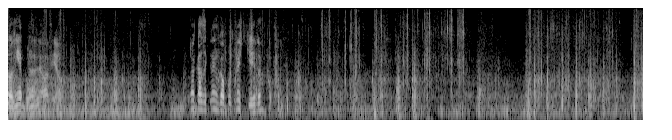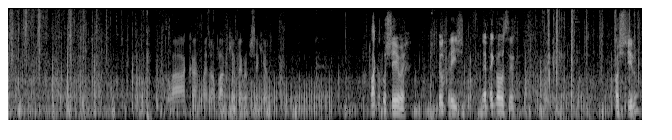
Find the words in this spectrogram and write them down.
Pistolinha é bom. É, é o avião. Tem uma casa aqui no galpão aqui na esquerda. Placa. Mais uma placa aqui, eu pego pra você aqui, ó. Placa eu tô cheio, velho. Deu três. Daí pega pra você. Peguei. Olha os tiros.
